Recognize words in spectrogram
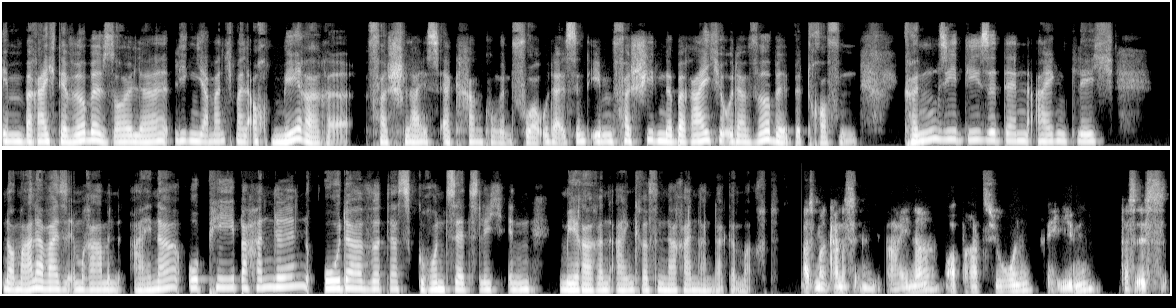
im Bereich der Wirbelsäule liegen ja manchmal auch mehrere Verschleißerkrankungen vor oder es sind eben verschiedene Bereiche oder Wirbel betroffen. Können Sie diese denn eigentlich normalerweise im Rahmen einer OP behandeln oder wird das grundsätzlich in mehreren Eingriffen nacheinander gemacht? Also man kann es in einer Operation beheben. Das ist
